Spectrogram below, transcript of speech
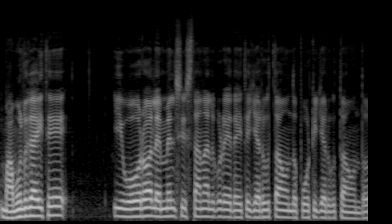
మామూలుగా అయితే ఈ ఓవరాల్ ఎమ్మెల్సీ స్థానాలు కూడా ఏదైతే జరుగుతూ ఉందో పోటీ జరుగుతూ ఉందో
